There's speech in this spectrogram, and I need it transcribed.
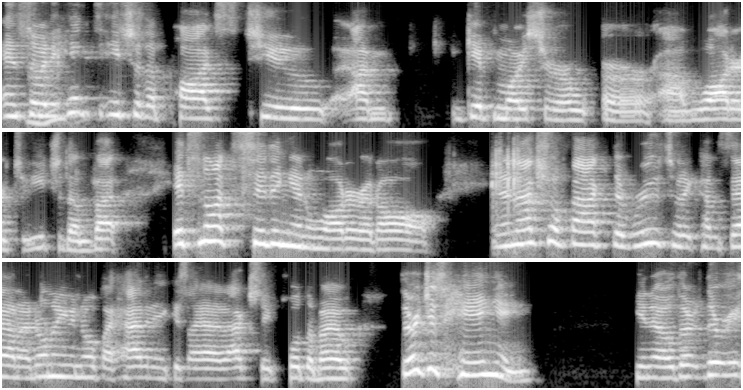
and so mm-hmm. it hits each of the pods to um, give moisture or, or uh, water to each of them, but it's not sitting in water at all. And in actual fact, the roots when it comes down, I don't even know if I have any because I had actually pulled them out. They're just hanging. You know, they're they're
